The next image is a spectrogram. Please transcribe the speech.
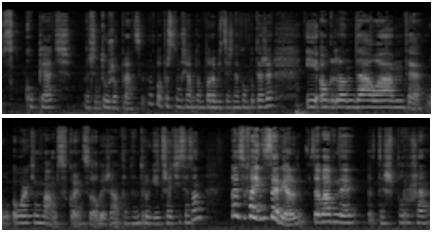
skupiać. Znaczy dużo pracy. No po prostu musiałam tam porobić coś na komputerze i oglądałam te Working Moms w końcu. Obejrzałam tam ten drugi, trzeci sezon. Bardzo fajny serial. Zabawny, też porusza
